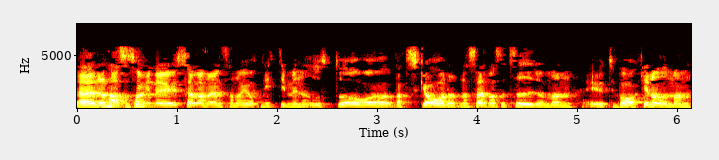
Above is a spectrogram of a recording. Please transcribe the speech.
Eh, den här säsongen är det ju sällan ens han har gjort 90 minuter och varit skadad den senaste tiden, men är ju tillbaka nu. Men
